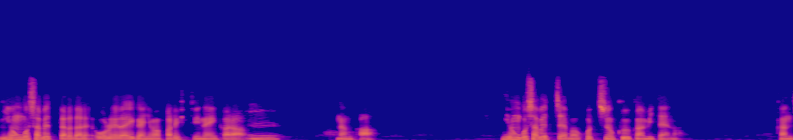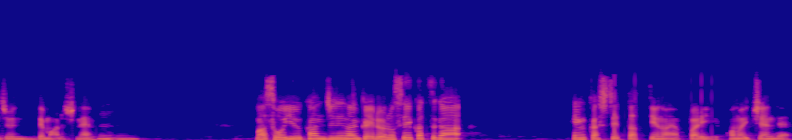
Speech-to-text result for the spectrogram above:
日本語喋ったら誰、俺ら以外にわかる人いないから、うん、なんか、日本語喋っちゃえばこっちの空間みたいな感じでもあるしね。うん、うん。まあそういう感じでなんかいろいろ生活が変化してったっていうのはやっぱりこの一年で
